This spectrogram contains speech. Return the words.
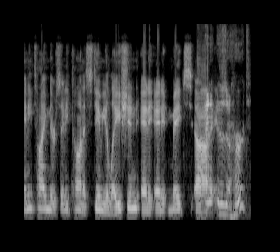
anytime there's any kind of stimulation, and it and it makes. Uh, and it, does it hurt?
